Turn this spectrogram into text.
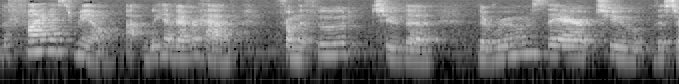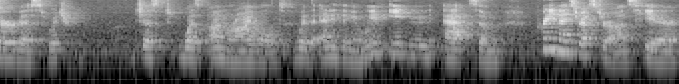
the finest meal uh, we have ever had from the food to the the rooms there to the service, which just was unrivaled with anything. And we've eaten at some pretty nice restaurants here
